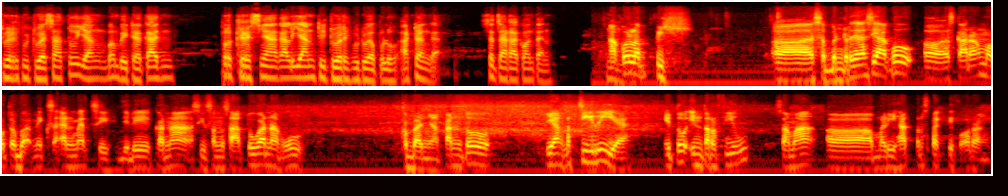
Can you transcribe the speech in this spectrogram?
2021 yang membedakan progresnya kalian di 2020? Ada nggak secara konten? Aku lebih eh sebenarnya sih aku eh, sekarang mau coba mix and match sih. Jadi karena season 1 kan aku kebanyakan tuh yang keciri ya, itu interview sama eh, melihat perspektif orang.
